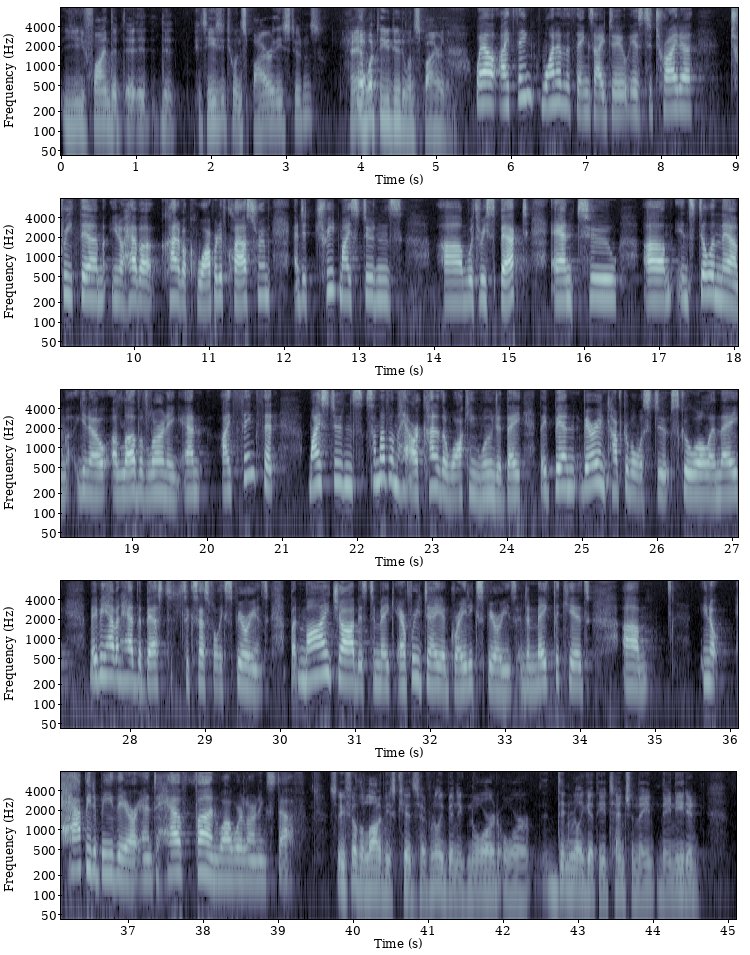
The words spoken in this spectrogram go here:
You find that, it, it- that it's easy to inspire these students? And Yeah. what do you do to inspire them? Well, I think one of the things I do is to try to treat them, you know, have a kind of a cooperative classroom and to treat my students um, with respect and to um, instill in them, you know, a love of learning. And I think that my students, some of them are kind of the walking wounded. They, they've been very uncomfortable with school and they maybe haven't had the best successful experience. But my job is to make every day a great experience and to make the kids um, you know, happy to be there and to have fun while we're learning stuff. So you feel that a lot of these kids have really been ignored or didn't really get the attention they, they needed,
